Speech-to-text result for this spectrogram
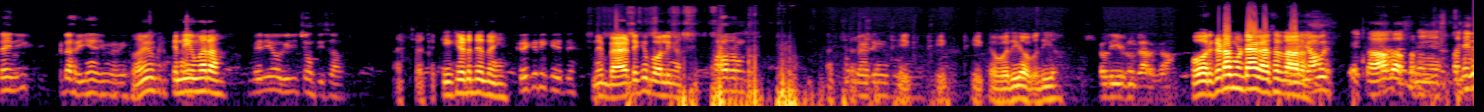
ਨਹੀਂ ਜੀ ਖਿਡਾਰੀ ਹਾਂ ਜੀ ਮੈਂ ਵੀ। ਕਿੰਨੀ ਉਮਰ ਆ? ਮੇਰੀ ਹੋ ਗਈ ਜੀ 34 ਸਾਲ। ਅੱਛਾ ਅੱਛਾ। ਕੀ ਖੇਡਦੇ ਤੁਸੀਂ? ਕ੍ਰਿਕਟ ਹੀ ਖੇਡਦੇ। ਨਹੀਂ ਬੈਟ ਕੇ ਬੋਲਿੰਗ? ਆਲ ਅੱਛਾ ਠੀਕ ਠੀਕ ਠੀਕ। ਹੈ ਵਧੀਆ ਵਧੀਆ। ਕੁਲਦੀਪ ਨੂੰ ਕਰਗਾ ਹੋਰ ਕਿਹੜਾ ਮੁੰਡਾ ਹੈਗਾ ਸਰਦਾਰ? ਇੱਕ ਆਪ ਆਪਣੇ ਪੰਨੇ ਇਹ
